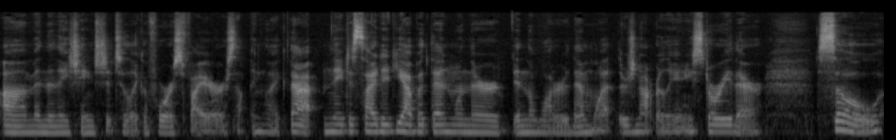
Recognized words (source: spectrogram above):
Um, and then they changed it to like a forest fire or something like that. And they decided, yeah, but then when they're in the water, then what? There's not really any story there. So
